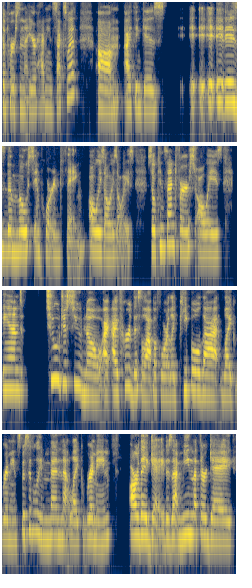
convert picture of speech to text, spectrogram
the person that you're having sex with um i think is it, it, it is the most important thing. Always always always. So consent first always. And two just so you know I, i've heard this a lot before like people that like rimming specifically men that like rimming are they gay? Does that mean that they're gay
